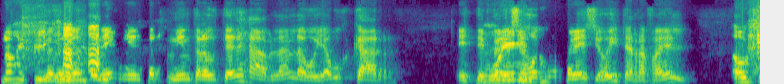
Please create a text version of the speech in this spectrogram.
Nos explica. Mientras, ustedes hablan, la voy a buscar. Este, Por eso es otro precio, ¿oíste, Rafael? Ok,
